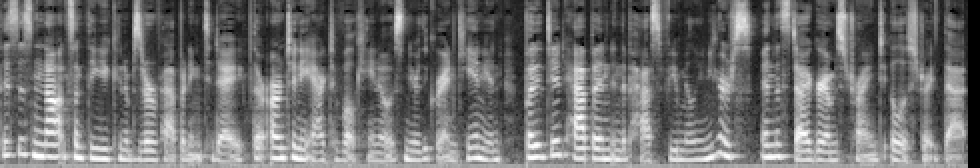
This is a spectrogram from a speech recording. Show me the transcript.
This is not something you can observe happening today. There aren't any active volcanoes near the Grand Canyon, but it did happen in the past few million years, and this diagram is trying to illustrate that.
